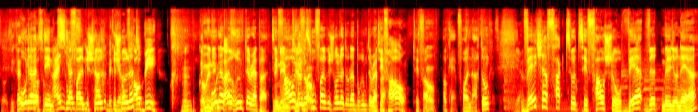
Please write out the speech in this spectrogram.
So, Oder dem Einen Zufall ganzen geschuld- Tag mit Ihrer geschuldet? Frau B. Komm, oder was? berühmte Rapper. TV, nehmen dem TV. Zufall geschuldet oder berühmte Rapper. TV. TV. Okay, Freunde, Achtung. Welcher Fakt zur TV-Show Wer wird Millionär?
